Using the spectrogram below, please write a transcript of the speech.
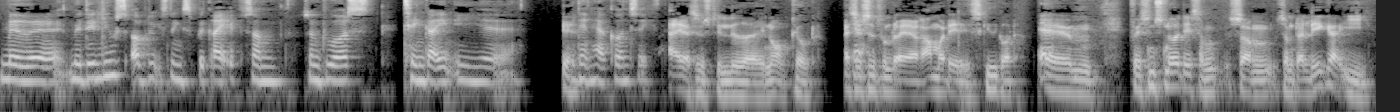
med, øh, med det livsoplysningsbegreb, som, som du også tænker ind i, øh, ja. I den her kontekst? Ej, jeg synes, det lyder enormt klogt. Altså, Ja. jeg synes, hun jeg rammer det skide godt. Ja. Øhm, for jeg synes, noget af det, som, som, som der ligger i,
